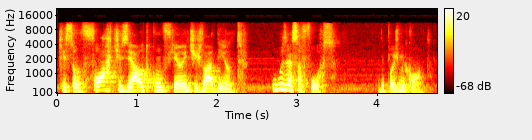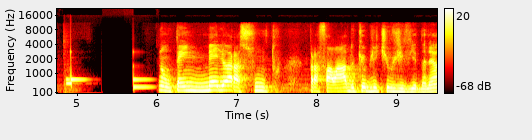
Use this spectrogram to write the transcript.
que são fortes e autoconfiantes lá dentro. Usa essa força. Depois me conta. Não tem melhor assunto para falar do que objetivos de vida, né?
